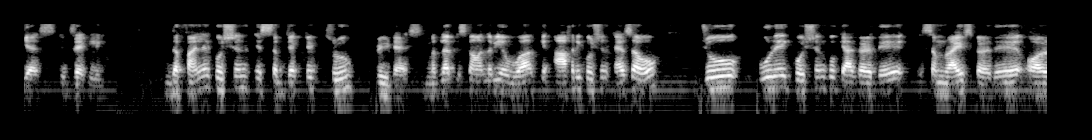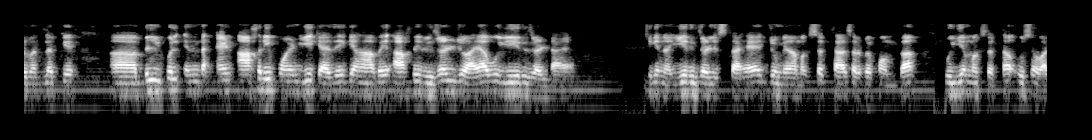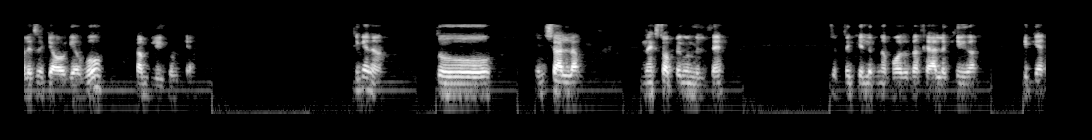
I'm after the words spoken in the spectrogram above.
Yes, exactly. The final question is subjected through pre-test. मतलब इसका मतलब ये हुआ कि आखिरी क्वेश्चन ऐसा हो, जो पूरे क्वेश्चन को क्या कर दे समराइज कर दे और मतलब कि बिल्कुल इन द एंड आखिरी पॉइंट ये कह दे कि हाँ भाई, आखिरी रिज़ल्ट जो आया वो ये रिज़ल्ट आया। ठीक है ना? ये रिज़ल्ट इसका है, जो मेरा मकसद था, सर्वे फॉर्म का, वो ये मकसद था, उस हवाले से क्या हो गया, वो कंप्लीट हो गया। ठीक है ना? तो इनशाला नेक्स्ट टॉपिक में मिलते हैं। जब तक के लिए अपना बहुत ज़्यादा ख्याल रखिएगा, ठीक है?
